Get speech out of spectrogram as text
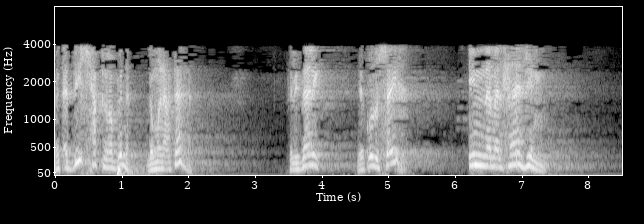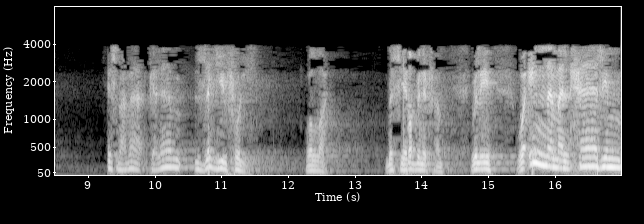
ما تأديش حق ربنا لو منعتها. فلذلك يقول الشيخ إنما الحازم. اسمع بقى كلام زي الفل والله. بس يا رب نفهم. يقول إيه؟ وإنما الحازم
